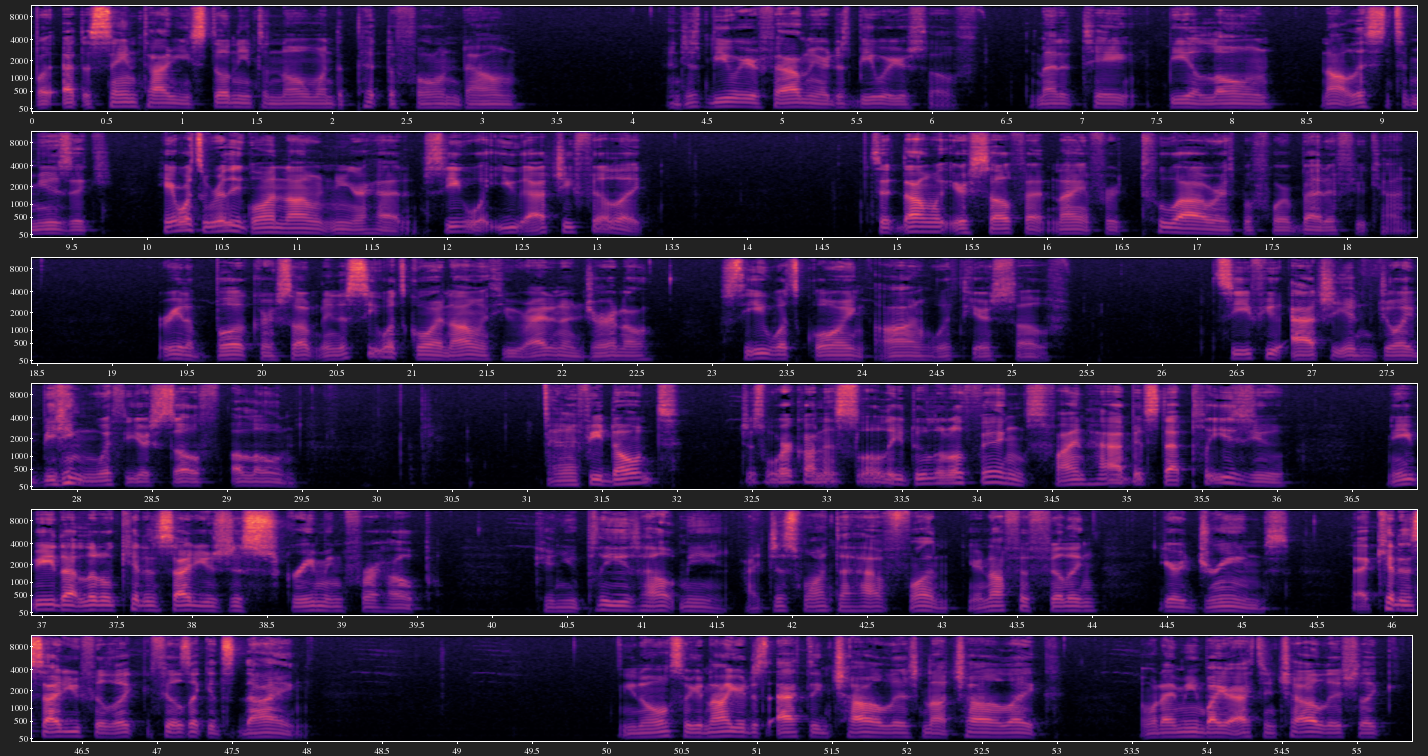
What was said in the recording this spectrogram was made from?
but at the same time you still need to know when to put the phone down and just be with your family or just be with yourself. Meditate be alone not listen to music. Hear what's really going on in your head. See what you actually feel like Sit down with yourself at night for two hours before bed if you can. Read a book or something. Just see what's going on with you. Write in a journal. See what's going on with yourself. See if you actually enjoy being with yourself alone. And if you don't, just work on it slowly. Do little things. Find habits that please you. Maybe that little kid inside you is just screaming for help. Can you please help me? I just want to have fun. You're not fulfilling your dreams. That kid inside you feels like feels like it's dying. You know, so you're now you're just acting childish, not childlike. And what I mean by you're acting childish, like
